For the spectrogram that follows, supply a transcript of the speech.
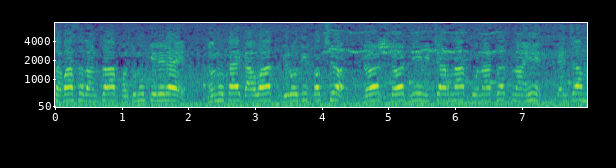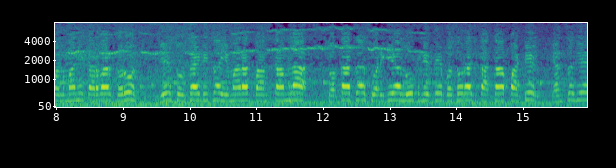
सभासदांचा फसवणूक केलेली आहे. जणू काय गावात विरोधी पक्ष गट तट ही विचारणा कोणाचंच नाही त्यांच्या मनमानी कारभार करून जे सोसायटीचा इमारत बांधकामला स्वतःचा स्वर्गीय लोकनेते बसवराज काका पाटील यांचं जे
